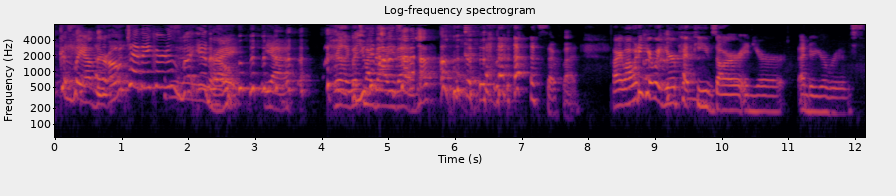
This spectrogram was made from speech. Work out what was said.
Because they have their own 10 acres. But you know. Right. Yeah. Really, what's my value then? That's so fun. All right. Well, I want to hear what your pet peeves are in your under your roofs.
